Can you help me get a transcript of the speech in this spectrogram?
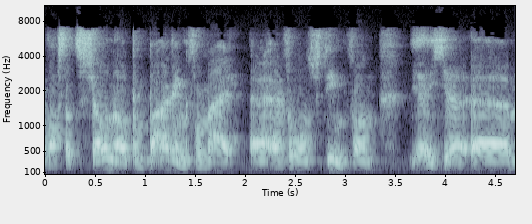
was dat zo'n openbaring voor mij en voor ons team. Van jeetje, ehm,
